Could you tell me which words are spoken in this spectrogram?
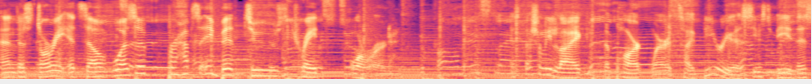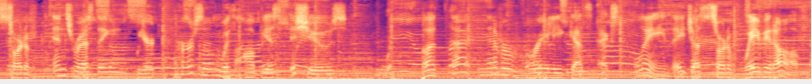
And the story itself was a, perhaps a bit too straightforward especially like the part where Tiberius seems to be this sort of interesting, weird person with obvious issues, but that never really gets explained, they just sort of wave it off.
